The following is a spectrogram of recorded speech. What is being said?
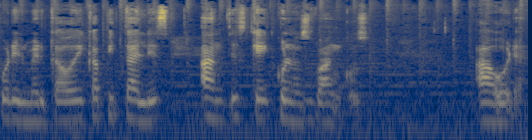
por el mercado de capitales antes que con los bancos. Ahora,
